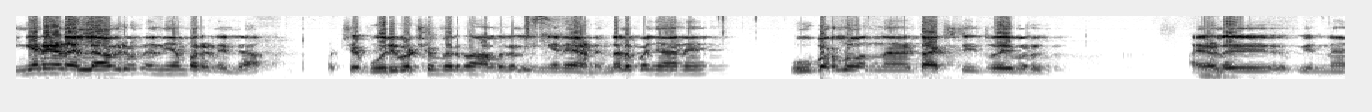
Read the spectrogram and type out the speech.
ഇങ്ങനെയാണ് എല്ലാവരും എന്ന് ഞാൻ പറയണില്ല. പക്ഷെ ഭൂരിപക്ഷം വരുന്ന ആളുകൾ ഇങ്ങനെയാണ്. ഇന്നലെ ഇപ്പൊ ഞാൻ ഊബറിൽ വന്ന ടാക്സി ഡ്രൈവർ അയാൾ പിന്നെ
